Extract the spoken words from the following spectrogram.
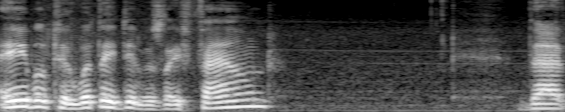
able to, what they did was they found that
